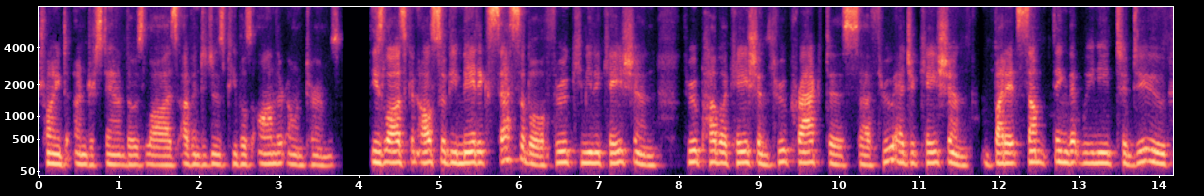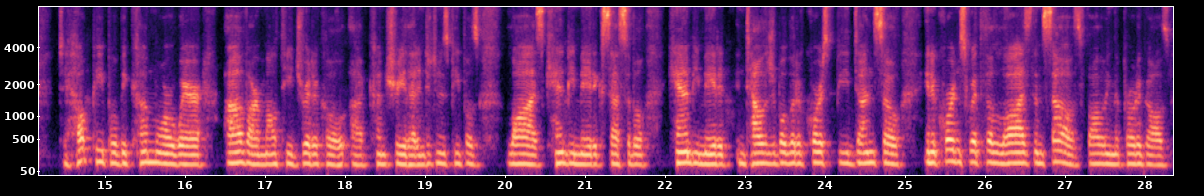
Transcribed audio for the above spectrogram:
trying to understand those laws of Indigenous peoples on their own terms. These laws can also be made accessible through communication, through publication, through practice, uh, through education. But it's something that we need to do to help people become more aware of our multi-juridical uh, country, that Indigenous peoples' laws can be made accessible, can be made intelligible, but of course be done so in accordance with the laws themselves, following the protocols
